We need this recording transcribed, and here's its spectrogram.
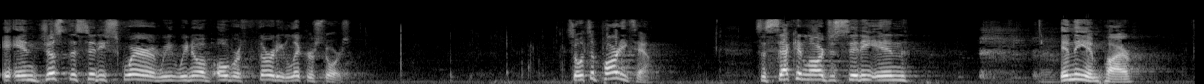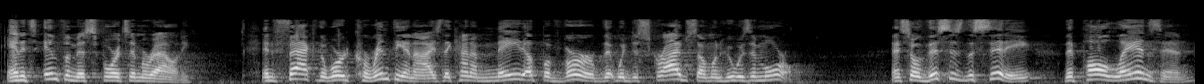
In just the city square, we, we know of over 30 liquor stores. So it's a party town. It's the second largest city in, in the empire, and it's infamous for its immorality. In fact, the word Corinthianized, they kind of made up a verb that would describe someone who was immoral. And so this is the city that Paul lands in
